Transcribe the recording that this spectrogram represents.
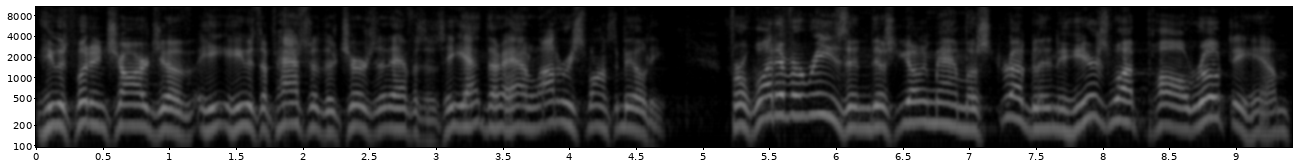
he was put in charge of, he, he was the pastor of the church at Ephesus. He had, had a lot of responsibility. For whatever reason, this young man was struggling, and here's what Paul wrote to him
